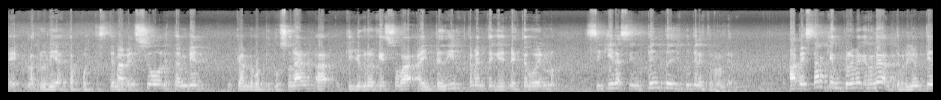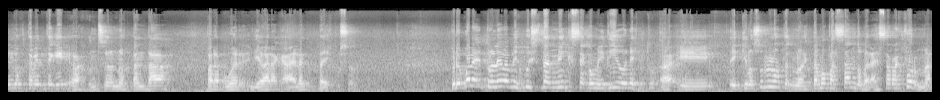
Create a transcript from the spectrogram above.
Eh, las prioridades están puestas en sistema de pensiones también, el cambio constitucional, ¿ah? que yo creo que eso va a impedir justamente que en este gobierno siquiera se intente discutir este problema. A pesar que es un problema que es relevante, pero yo entiendo justamente que las condiciones no están dadas para poder llevar adelante esta discusión. Pero ¿cuál es el problema, a mi juicio, también que se ha cometido en esto? Ah, eh, es que nosotros nos, nos estamos basando para esa reforma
